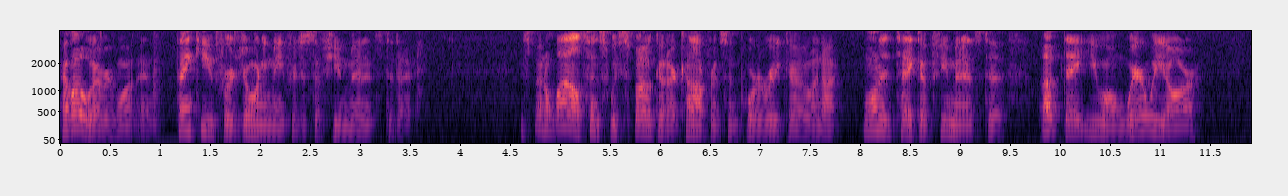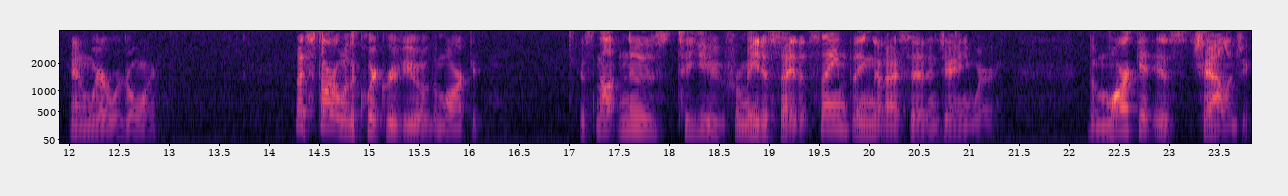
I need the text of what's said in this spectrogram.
Hello, everyone, and thank you for joining me for just a few minutes today. It's been a while since we spoke at our conference in Puerto Rico, and I wanted to take a few minutes to update you on where we are and where we're going. Let's start with a quick review of the market. It's not news to you for me to say the same thing that I said in January. The market is challenging.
